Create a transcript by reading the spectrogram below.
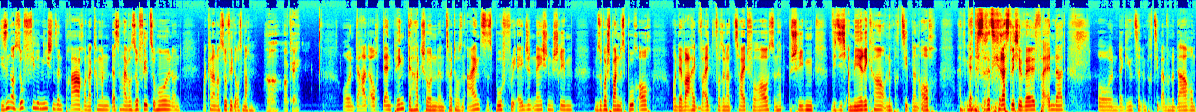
die sind noch so viele Nischen sind brach und da kann man, das noch einfach so viel zu holen und man kann da noch so viel draus machen. Ah, okay. Und da hat auch Dan Pink, der hat schon ähm, 2001 das Buch Free Agent Nation geschrieben, ein super spannendes Buch auch. Und der war halt weit vor seiner Zeit voraus und hat beschrieben, wie sich Amerika und im Prinzip dann auch das, die restliche Welt verändert. Und da ging es dann im Prinzip einfach nur darum,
